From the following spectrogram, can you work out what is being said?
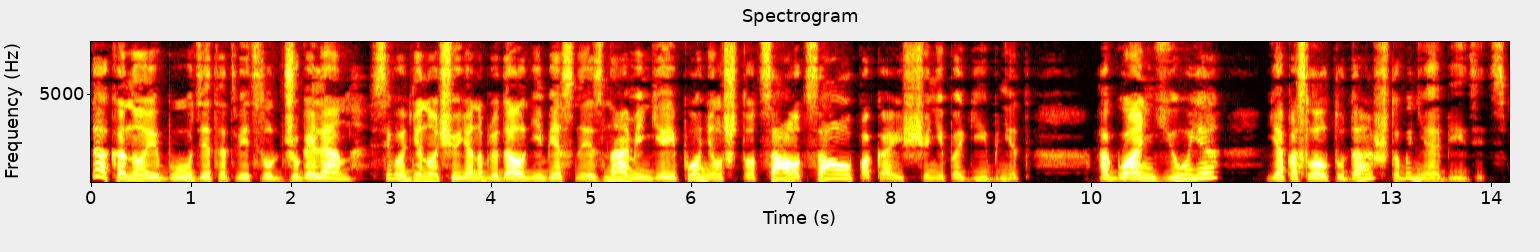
«Так оно и будет», — ответил Джугалян. «Сегодня ночью я наблюдал небесные знамения и понял, что Цао-Цао пока еще не погибнет, а Гуань-Юя я послал туда, чтобы не обидеть».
